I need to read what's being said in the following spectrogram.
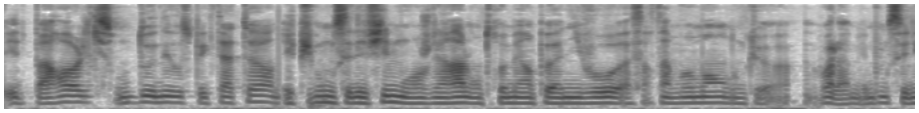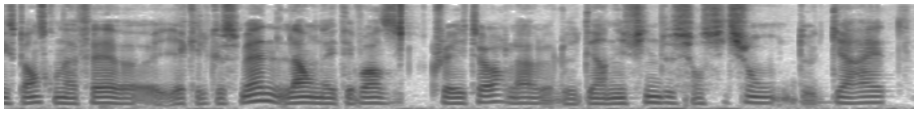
et, de paroles qui sont données aux spectateurs. Et puis bon, c'est des films où en général on te remet un peu à niveau à certains moments. Donc euh, voilà, mais bon, c'est une expérience qu'on a fait euh, il y a quelques semaines. Là, on a été voir The Creator, là, le, le dernier film de science-fiction de Gareth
